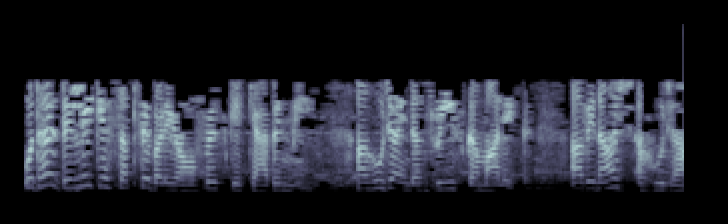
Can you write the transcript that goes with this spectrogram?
उधर दिल्ली के सबसे बड़े ऑफ़िस के कैबिन में आहूजा इंडस्ट्रीज़ का मालिक अविनाश आहूजा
